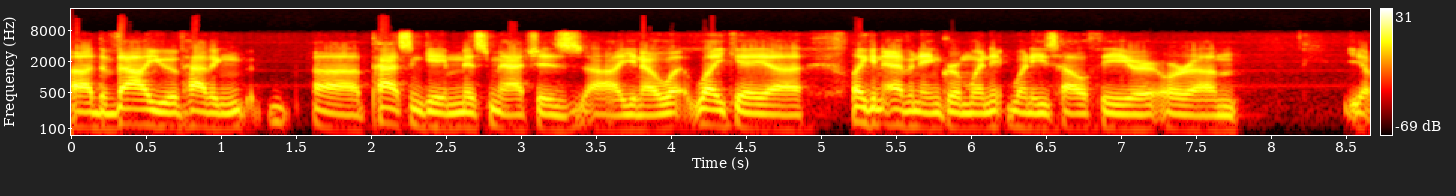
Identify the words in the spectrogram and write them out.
uh, the value of having uh, passing game mismatches. Uh, you know, like a uh, like an Evan Engram when when he's healthy, or, or um, yeah,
